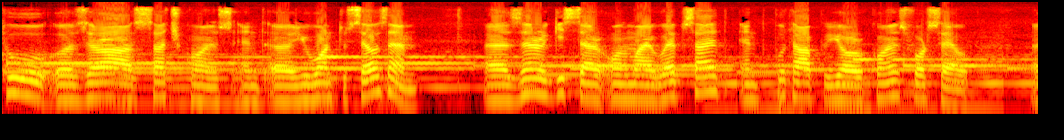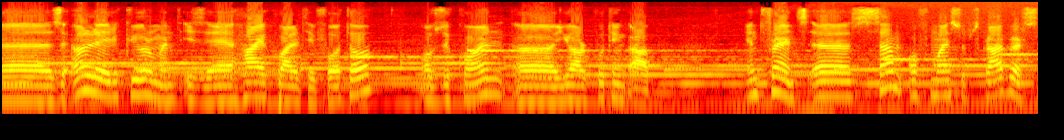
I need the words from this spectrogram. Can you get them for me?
too uh, there are such coins and uh, you want to sell them, uh, then register on my website and put up your coins for sale. Uh, the only requirement is a high quality photo of the coin uh, you are putting up. And friends, uh, some of my subscribers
